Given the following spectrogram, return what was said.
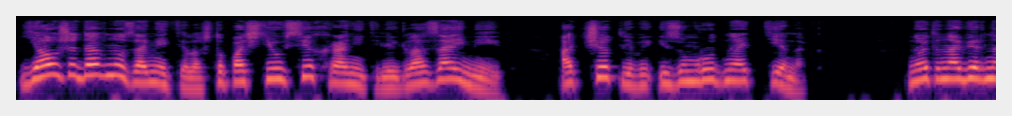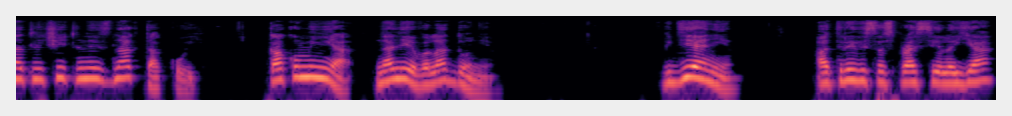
Я уже давно заметила, что почти у всех хранителей глаза имеют отчетливый изумрудный оттенок. Но это, наверное, отличительный знак такой, как у меня на левой ладони. «Где они?» — отрывисто спросила я,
